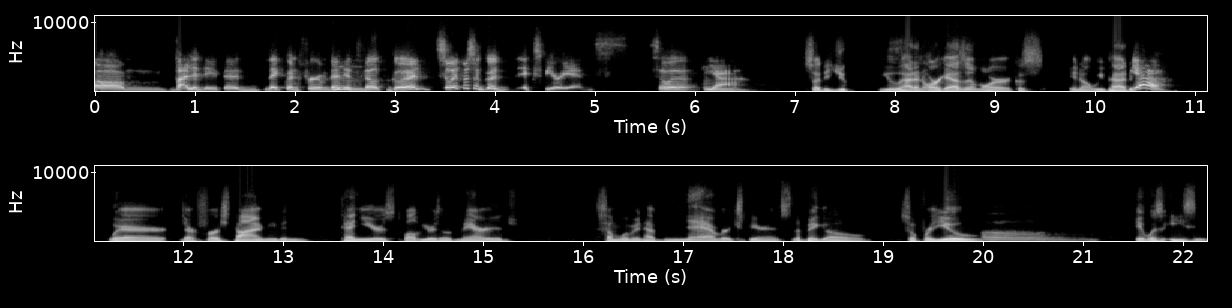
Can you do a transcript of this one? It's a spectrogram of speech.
um validated, like confirmed that it Mm. felt good. So it was a good experience. So yeah, So did you you had an orgasm or because you know we've had yeah. Where their first time, even 10 years, 12 years of marriage, some women have never experienced the big O. So for you, Um, it was easy.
